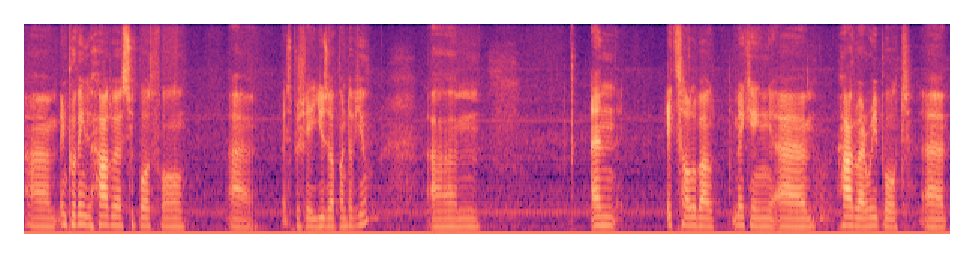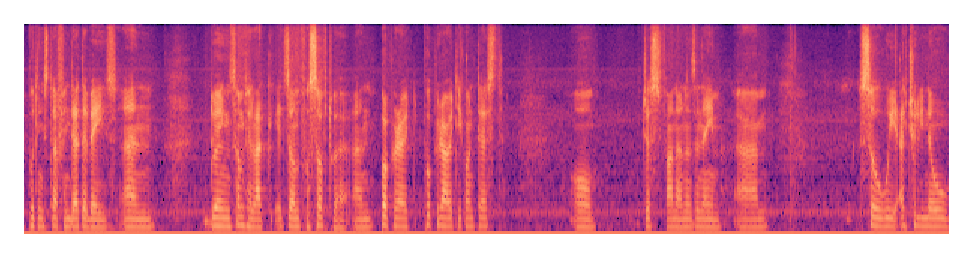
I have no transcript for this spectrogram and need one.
um, improving the hardware support for uh, especially user point of view. Um, and it's all about making um, hardware report, uh, putting stuff in database and doing something like it's done for software and popularity, popularity contest or just find another name. Um, so we actually know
